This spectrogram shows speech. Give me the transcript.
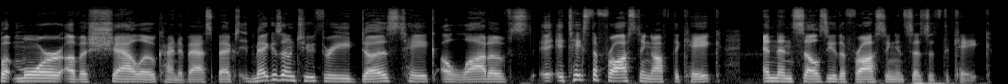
but more of a shallow kind of aspects. Megazone 2 3 does take a lot of. It, it takes the frosting off the cake and then sells you the frosting and says it's the cake.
